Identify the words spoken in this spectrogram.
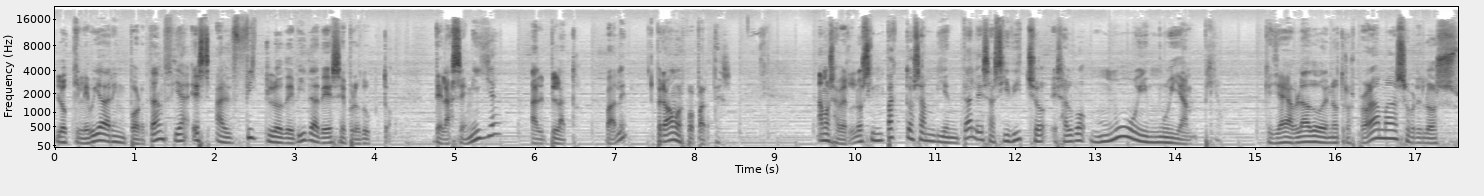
Lo que le voy a dar importancia es al ciclo de vida de ese producto, de la semilla al plato, ¿vale? Pero vamos por partes. Vamos a ver, los impactos ambientales, así dicho, es algo muy, muy amplio que ya he hablado en otros programas sobre los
